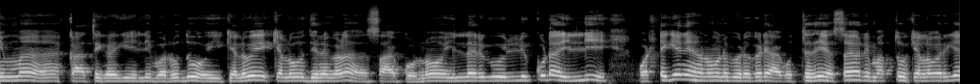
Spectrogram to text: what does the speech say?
ನಿಮ್ಮ ಖಾತೆಗಳಿಗೆ ಇಲ್ಲಿ ಬರುವುದು ಈ ಕೆಲವೇ ಕೆಲವು ದಿನಗಳ ಸಾಕು. ನೋ ಎಲ್ಲರಿಗೂ ಇಲ್ಲಿ ಕೂಡ ಇಲ್ಲಿ ಒಟ್ಟಿಗೆ ಹಣವನ್ನು ಬಿಡುಗಡೆ ಆಗುತ್ತದೆ. ಸರ್, ಮತ್ತು ಕೆಲವರಿಗೆ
